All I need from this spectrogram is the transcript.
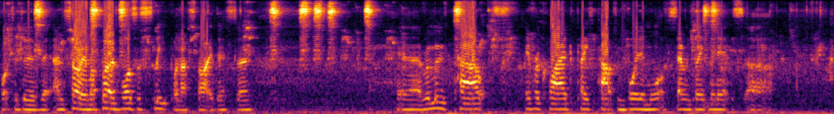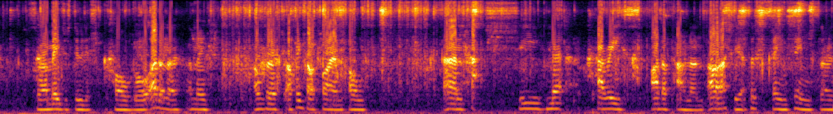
what to do with it. And sorry, my bird was asleep when I started this. So, uh, remove pouch. If required, place pouch in boiling water for seven to eight minutes. Uh, so I may just do this cold, or I don't know. I may I'm gonna. I think I'll try them cold. And she met Paris Other Adapalan. Oh, actually, that's the same thing. So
